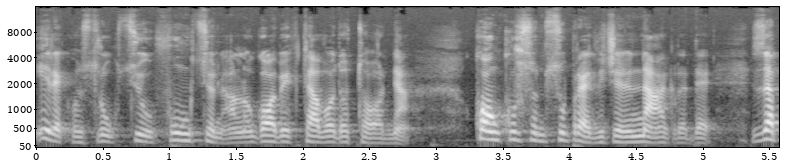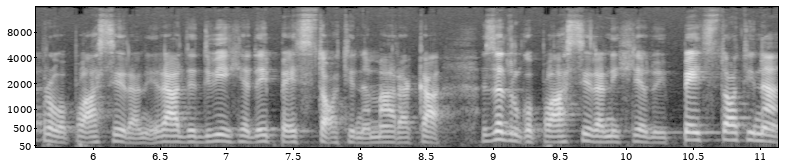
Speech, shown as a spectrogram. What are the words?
i rekonstrukciju funkcionalnog objekta vodotornja. Konkursom su predviđene nagrade. Za prvoplasirani rade 2500 maraka, za drugoplasirani 1500,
